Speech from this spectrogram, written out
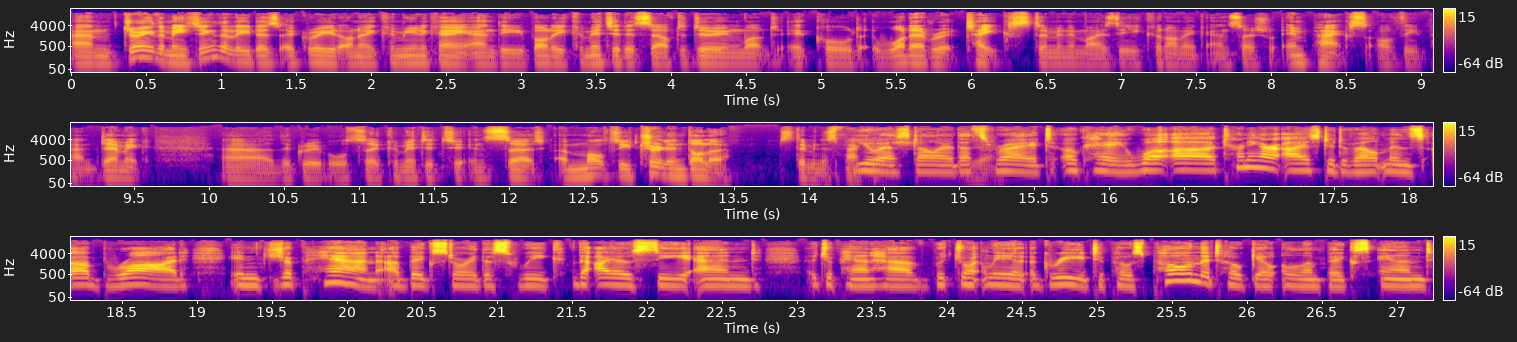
Um, during the meeting, the leaders agreed on a communique, and the body committed itself to doing what it called whatever it takes to minimize the economic and social impacts of the pandemic. Uh, the group also committed to insert a multi trillion dollar stimulus package. U.S. dollar, that's yeah. right. Okay, well, uh, turning our eyes to developments abroad in Japan, a big story this week. The IOC and Japan have jointly agreed to postpone the Tokyo Olympics, and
